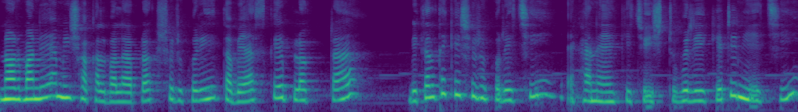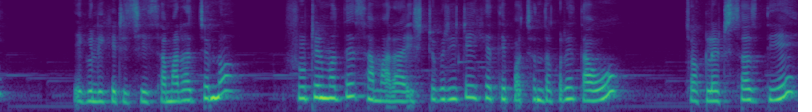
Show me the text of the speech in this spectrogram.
নর্মালি আমি সকালবেলা ব্লগ শুরু করি, তবে আজকের ব্লগটা বিকাল থেকে শুরু করেছি। এখানে কিছু স্ট্রবেরি কেটে নিয়েছি। এগুলি কেটেছি সামারার জন্য। ফ্রুটের মধ্যে সামারা স্ট্রবেরিটাই খেতে পছন্দ করে, তাও চকলেট সস দিয়ে।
